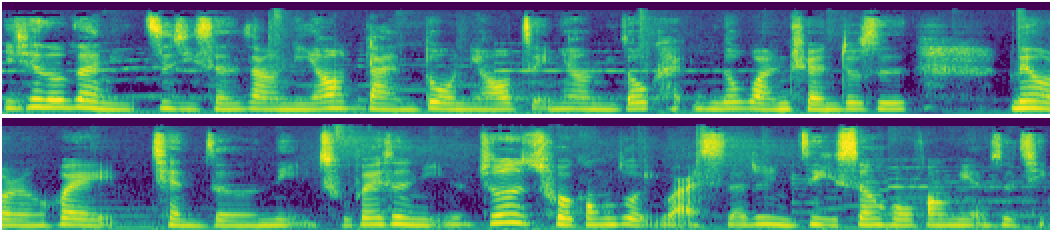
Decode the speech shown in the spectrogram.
一切都在你自己身上。你要懒惰，你要怎样，你都可，你都完全就是没有人会谴责你，除非是你，就是除了工作以外是的，就是你自己生活方面的事情。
